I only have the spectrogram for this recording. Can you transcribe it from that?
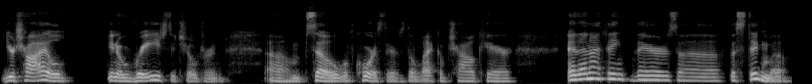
your child, you know, raise the children. Um, so of course, there's the lack of childcare. And then I think there's uh, the stigma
